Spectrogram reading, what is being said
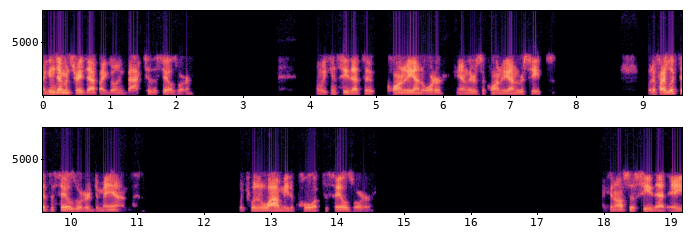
I can demonstrate that by going back to the sales order. And we can see that the quantity on order and there's a quantity on receipts. But if I looked at the sales order demand, which would allow me to pull up the sales order, I can also see that a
